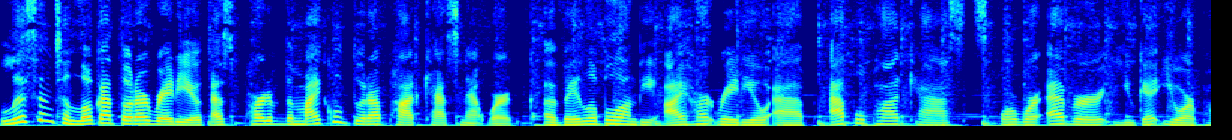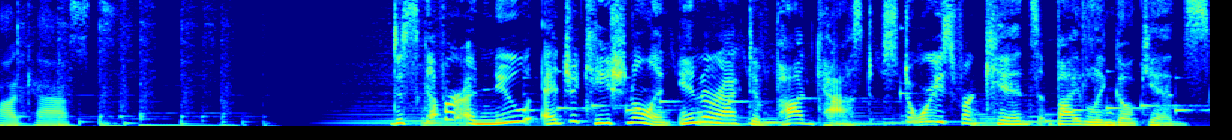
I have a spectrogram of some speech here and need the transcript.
Listen to Locatora Radio as part of the My Cultura Podcast Network, available on the iHeartRadio app, Apple Podcasts, or wherever you get your podcasts. Discover a new educational and interactive podcast, Stories for Kids by Lingokids.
